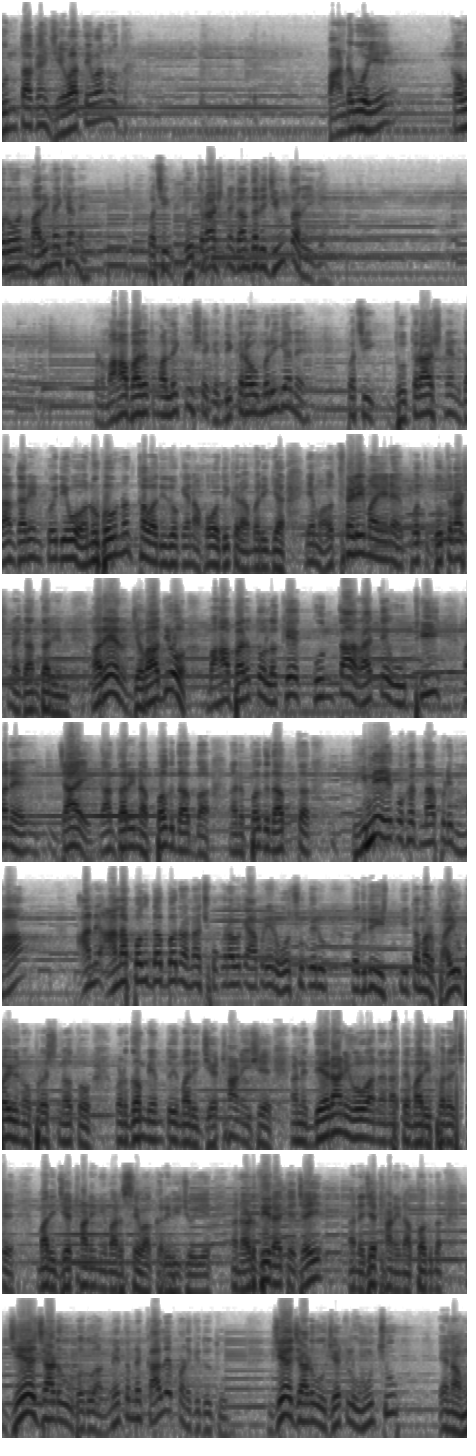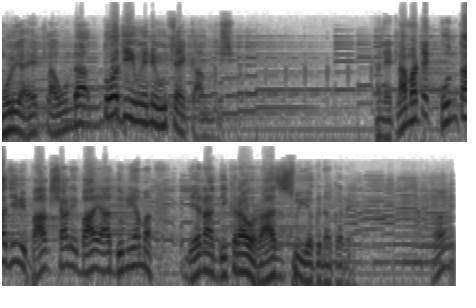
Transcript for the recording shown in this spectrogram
કુંતા કઈ જેવા તેવા નહોતા. પાંડવોએ કૌરવોને મારી નાખ્યા ને, પછી ધૂતરાષ્ટ્ર ને ગાંધારી જીવતા રહી ગયા. પણ મહાભારતમાં લખ્યું છે કે દીકરાઓ મરી ગયા ને, પછી ધૂતરાષ્ટ્ર ને ગાંધારીને કોઈ દી એવો અનુભવ નથી થવા દીધો કે એના હો દીકરા મરી ગયા. એમ હથેળીમાં એને પોતે ધૂતરાષ્ટ્ર ને ગાંધારીને. અરે જવા દ્યો, મહાભારત તો લખે, કુંતા રાતે ઉઠી અને જાય ગાંધારીના પગ દાબવા. અને પગ દાબતા ભીમે એક વખત ના પડી, માં આને આના પગ દાબવાનો આના છોકરાઓ કે આપણે ઓછું કર્યું? તો કીધું, ઈ તમારા ભાઈ ભાઈનો પ્રશ્ન હતો. પણ ગમે એમ તો એ મારી જેઠાણી છે અને દેરાણી હોવાના નાતે મારી ફરજ છે. મારી જેઠાણીની મારે સેવા કરવી જોઈએ. અને અડધી રાતે જઈ અને જેઠાણીના પગ જે જાડવું ભગવાન. મેં તમને કાલે પણ કીધું હતું જે જાડવું જેટલું ઊંચું, એના મૂળિયા એટલા ઊંડા તો જ એની ઊંચાઈ કામ છે અને એટલા માટે કુંતા જેવી ભાગશાળી બાય આ દુનિયામાં જેના દીકરાઓ રાજસુ યજ્ઞ કરે. હા?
